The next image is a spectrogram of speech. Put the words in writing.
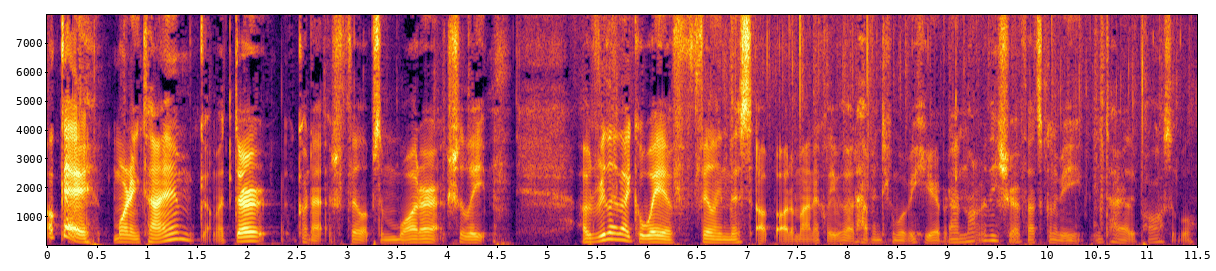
Okay, morning time. Got my dirt. Gonna fill up some water. Actually, I would really like a way of filling this up automatically without having to come over here, but I'm not really sure if that's going to be entirely possible.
